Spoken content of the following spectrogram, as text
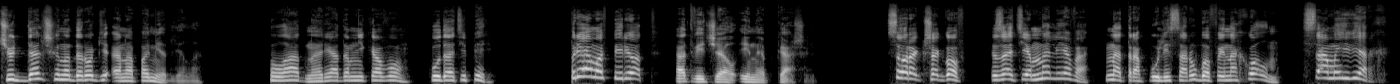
Чуть дальше на дороге она помедлила. «Ладно, рядом никого. Куда теперь?» «Прямо вперед!» — отвечал Инеп Кашель. «Сорок шагов, затем налево, на тропу лесорубов и на холм, самый верх.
